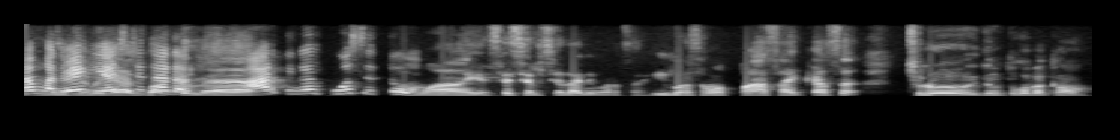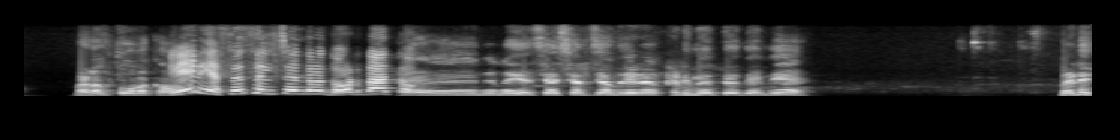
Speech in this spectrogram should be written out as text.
ನಮ್ ಮದ್ವೆಯಾಗ ನಿನಗ್ ಎಷ್ಟ್ ಇತ್ತದ? ಗೊತ್ತಿಲ್ಲ. ಆರ್ ತಿಂಗಳ ಕೂಸಿತ್ತು. ಅವ ಎಸ್ ಎಸ್ ಎಲ್ ಸಿ ಅದಾನ ಈ ವರ್ಷ. ಈ ವರ್ಷ ಅವ ಪಾಸ್ ಆಯ್ಕಾಸ ಚಲೋ ಇದನ್ ತಗೋಬೇಕ ಅವ. ಮೆಡಲ್ ತಗೋಬೇಕ ಅವ. ಏನ್ ಎಸ್ ಎಸ್ ಎಲ್ ಸಿ ಅಂದ್ರ ದೊಡ್ಡದಾತು. ಏ, ನಿನ್ನ ಎಸ್ ಎಸ್ ಎಲ್ ಸಿ ಅಂದ್ರೆ ಏನ್ ಕಡಿಮೆ ಅಂತ ಇದ್ದೇನೆ ನಡಿ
